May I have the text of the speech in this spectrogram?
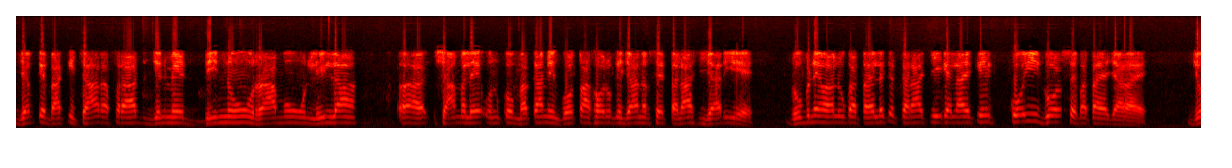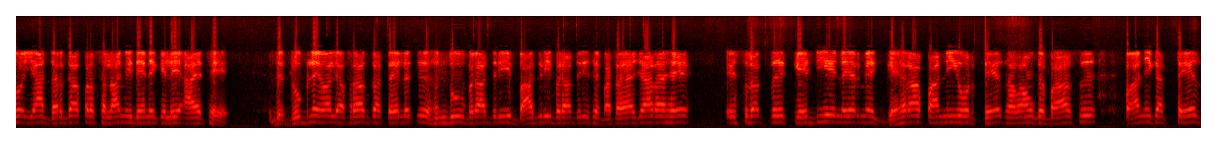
जबकि बाकी चार अफराद जिनमें दीनू, रामू, लीला शामिल है, उनको मकानी गोताखोरों की जानब से तलाश जारी है। डूबने वालों का तल्क कराची के इलाके कोई गोट से बताया जा रहा है, जो यहाँ दरगाह पर सलामी देने के लिए आए थे। डूबने वाले अफराद का तल्क हिंदू बरादरी, बागड़ी बरादरी से बताया जा रहा है। इस वक्त केडीए नहर में गहरा पानी और तेज हवाओं के पास पानी का तेज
